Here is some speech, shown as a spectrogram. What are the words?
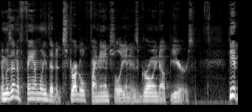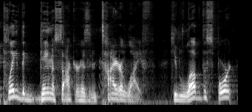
and was in a family that had struggled financially in his growing up years. He had played the game of soccer his entire life. He loved the sport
